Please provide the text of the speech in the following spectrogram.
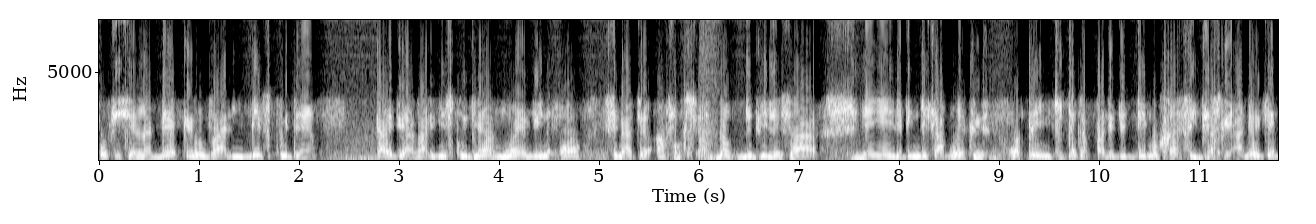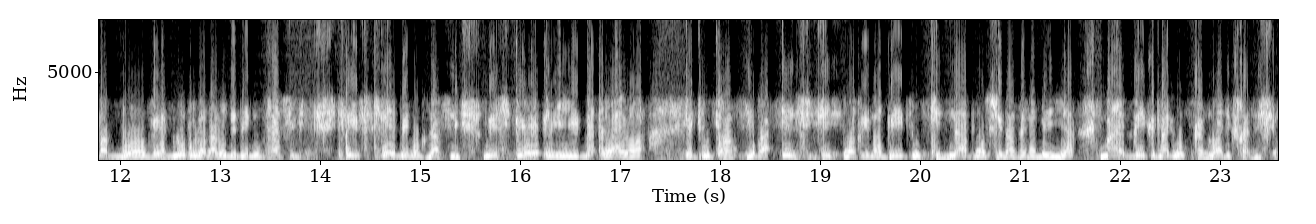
officiel, là, que ce car il a validé ce scrutin, moi, je en sénateur en fonction. Donc, depuis le soir, depuis le cas que on pays qui est parler de démocratie, parce que l'Amérique n'est pas bon vers l'eau pour parler de démocratie. Respect démocratie, respect la loi. Et pourtant, il va inciter notre dans le pays pour kidnapper un sénateur dans le pays, hein, malgré qu'il n'y a aucune loi d'extradition.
